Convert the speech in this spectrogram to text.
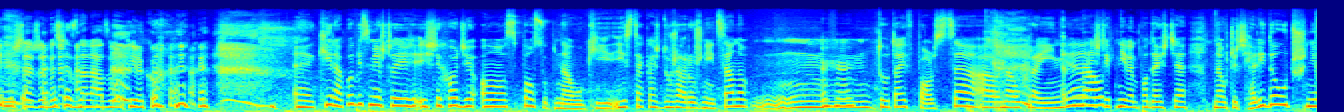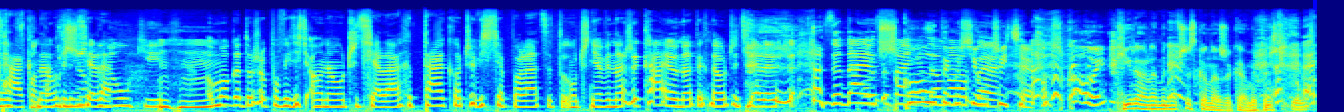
Oj, myślę, żeby się znalazło kilku. E, Kira, powiedz mi jeszcze, je- jeśli chodzi o sposób nauki, jest jakaś duża różnica no, mm, tutaj w Polsce, a na Ukrainie? Nau- Jeśli, nie wiem, podejście nauczycieli do uczniów, Tak, nauczyciele. nauki. Mhm. O, Mogę dużo powiedzieć o nauczycielach. Tak, oczywiście Polacy, tu uczniowie narzekają na tych nauczycieli, że zadają Od szkoły domowe. tego się uczycie, od szkoły. Kira, ale my na wszystko narzekamy. To jest takie...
